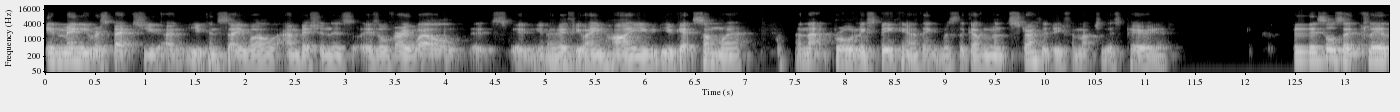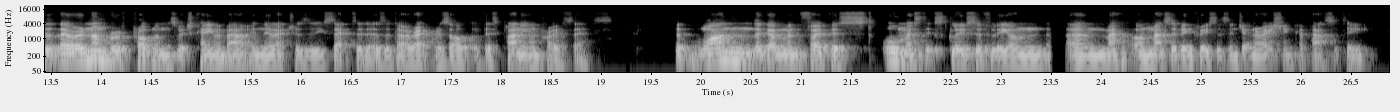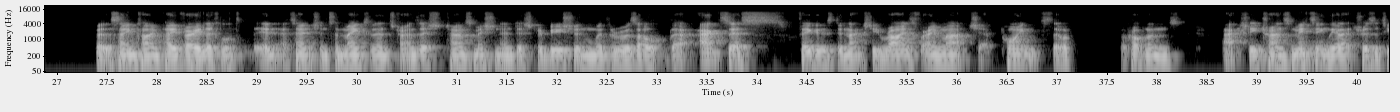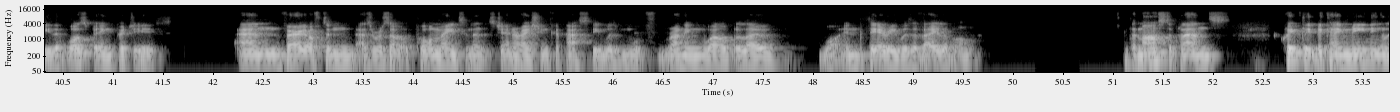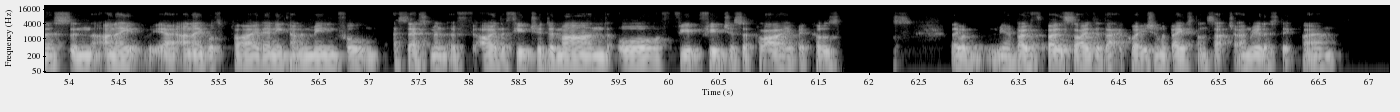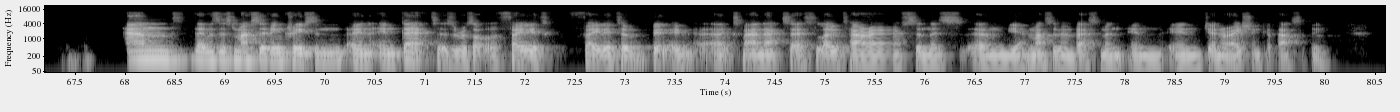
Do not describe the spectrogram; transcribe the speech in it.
in many respects, you uh, you can say, well, ambition is is all very well. It's it, you know, if you aim high, you you get somewhere, and that, broadly speaking, I think was the government's strategy for much of this period. But it's also clear that there were a number of problems which came about in the electricity sector as a direct result of this planning process. That one, the government focused almost exclusively on um, ma on massive increases in generation capacity but at the same time paid very little attention to maintenance, transmission and distribution with the result that access figures didn't actually rise very much. At points, there were problems actually transmitting the electricity that was being produced. And very often, as a result of poor maintenance, generation capacity was running well below what in theory was available. The master plans quickly became meaningless and una- yeah, unable to provide any kind of meaningful assessment of either future demand or future supply because they were you know both both sides of that equation were based on such unrealistic plans and there was this massive increase in, in, in debt as a result of failure to, failure to expand access, low tariffs, and this um, yeah, massive investment in, in generation capacity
